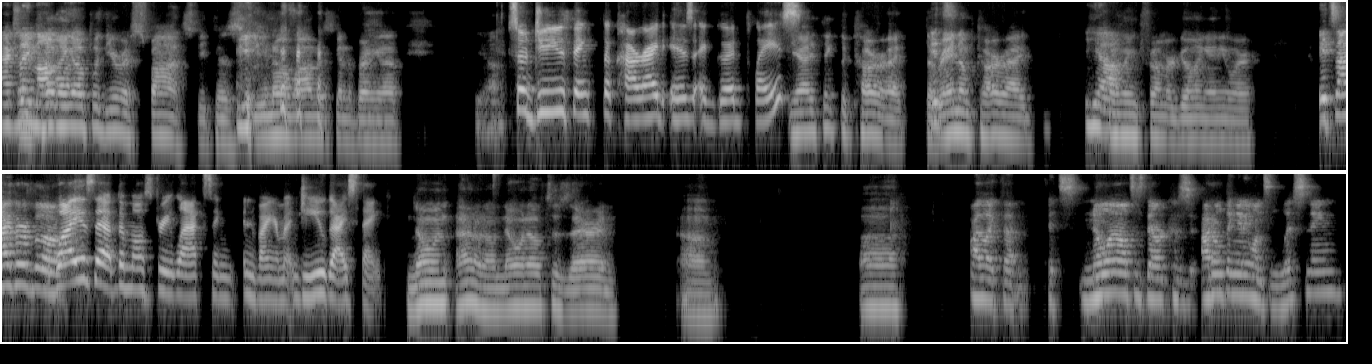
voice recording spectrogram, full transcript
Actually, mom. coming up with your response because Yeah. you know mom is gonna bring it up. Yeah. so do you think the car ride is a good place Yeah, I think the car ride, the It's- random car ride Yeah. coming from or going anywhere. It's either the why is that the most relaxing environment do you guys think No one, I don't know, no one else is there, and um, uh, I like that. It's no one else is there because I don't think anyone's listening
